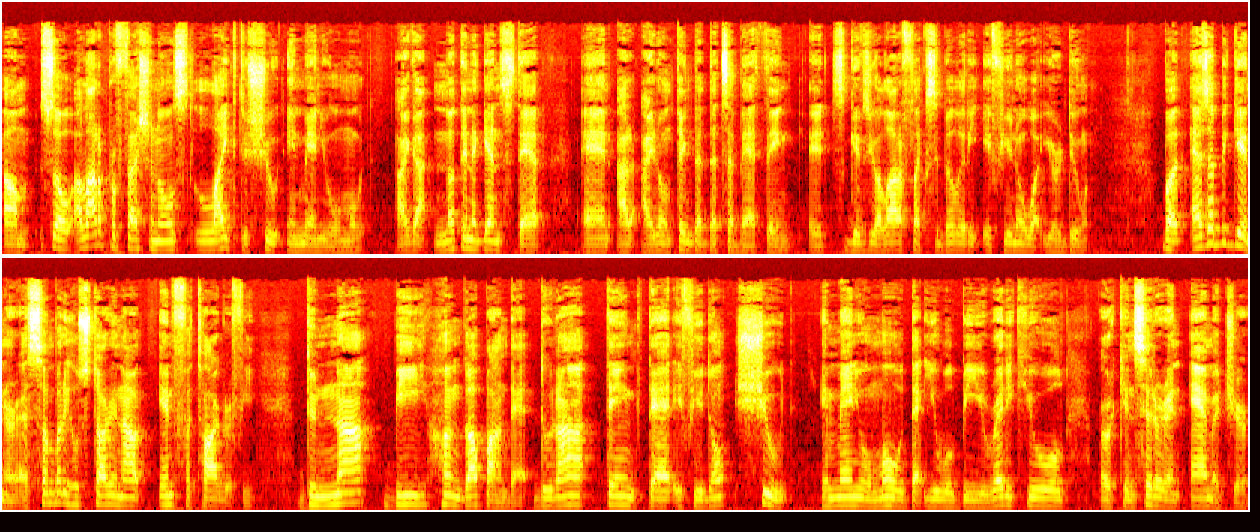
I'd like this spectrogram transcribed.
Um, so, a lot of professionals like to shoot in manual mode. I got nothing against that, and I, I don't think that that's a bad thing. It gives you a lot of flexibility if you know what you're doing. But as a beginner, as somebody who's starting out in photography, do not be hung up on that. Do not think that if you don't shoot in manual mode that you will be ridiculed or considered an amateur.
